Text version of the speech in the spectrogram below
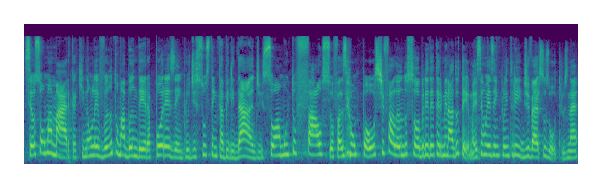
Se eu sou uma marca que não levanta uma bandeira, por exemplo, de sustentabilidade, soa muito falso eu fazer um post falando sobre determinado tema. Esse é um exemplo entre diversos outros, né?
